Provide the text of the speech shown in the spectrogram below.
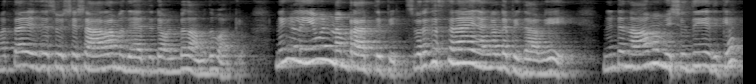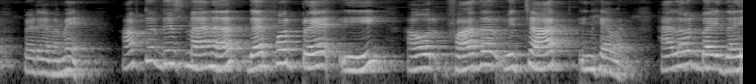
Mathai എഴുതിയ സുവിശേഷം ആറാം അദ്ദേഹത്തിന്റെ ഒൻപതാമത് വാക്യം. നിങ്ങൾ ഈ വണ്ണം പ്രാർത്ഥിപ്പിൻ. സ്വർഗസ്ഥനായ ഞങ്ങളുടെ പിതാവേ നിന്റെ നാമം വിശുദ്ധീകരിക്കപ്പെടണമേ. After this manner, therefore, pray pray Our Father which art in heaven, hallowed by thy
